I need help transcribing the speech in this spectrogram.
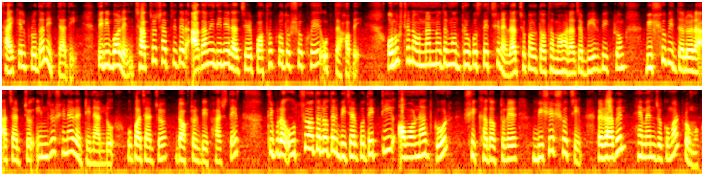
সাইকেল প্রদান ইত্যাদি। তিনি বলেন, ছাত্রছাত্রীদের আগামী দিনে রাজ্যের পথপ্রদর্শক হয়ে উঠতে হবে। অনুষ্ঠানে অন্যান্যদের মধ্যে উপস্থিত ছিলেন রাজ্যপাল তথা মহারাজা বীর বিক্রম, বিশ্ববিদ্যালয়ের আচার্য ইন্দ্র সেনা রেড্ডি নাল্লু, উপাচার্য ডক্টর বিভাস দেব, ত্রিপুরা উচ্চ আদালতের বিচারপতি টি অমরনাথ গৌড় শিক্ষা দপ্তরের বিশেষ সচিব রাবেল হেমেন্দ্র কুমার প্রমুখ।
